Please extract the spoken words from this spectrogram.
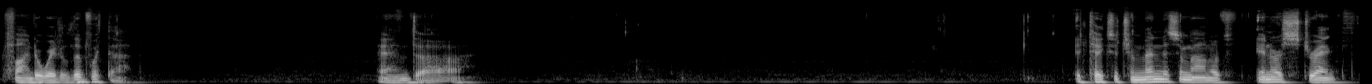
Find a way to live with that. And uh, it takes a tremendous amount of inner strength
